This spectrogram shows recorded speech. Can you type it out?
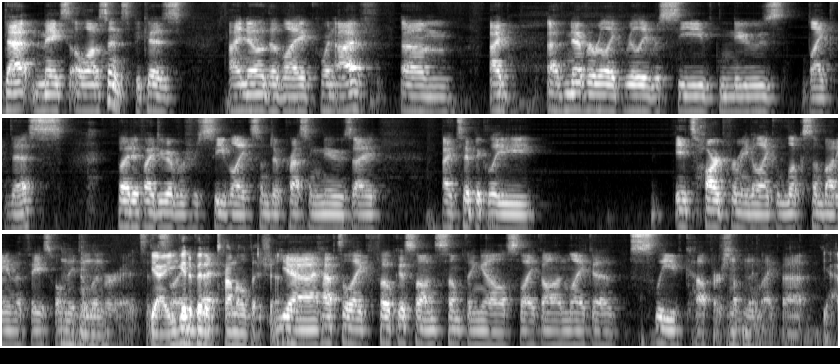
that makes a lot of sense because I know that like when I've um I I've never like really received news like this, but if I do ever receive like some depressing news, I I typically it's hard for me to like look somebody in the face while they deliver it. It's Mm-hmm. Yeah, you like get a bit I- of tunnel vision. yeah, I have to like focus on something else, like on like a sleeve cuff or something Mm-hmm. like that. Yeah.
